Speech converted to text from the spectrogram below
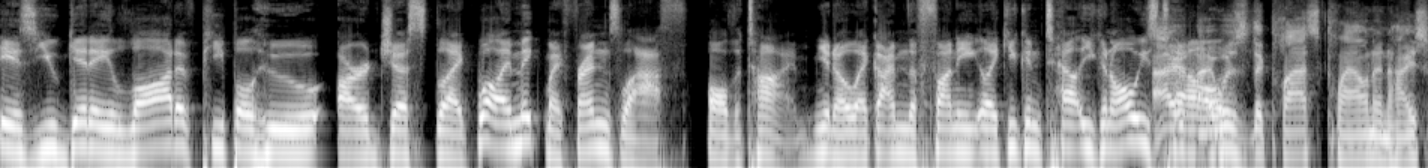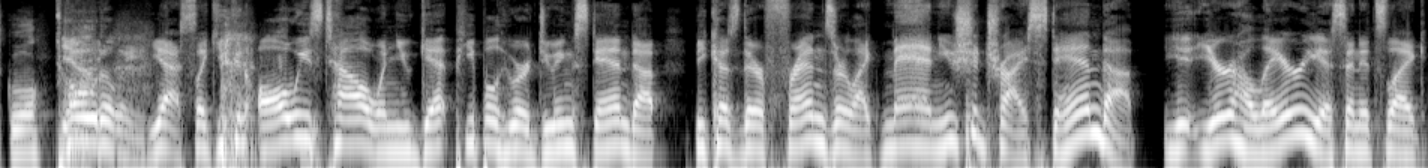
is you get a lot of people who are just like, well, I make my friends laugh all the time. You know, like I'm the funny, like you can tell, you can always tell. I was the class clown in high school. Totally. Yes. Like you can always tell when you get people who are doing stand up because their friends are like, man, you should try stand up. You're hilarious. And it's like,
